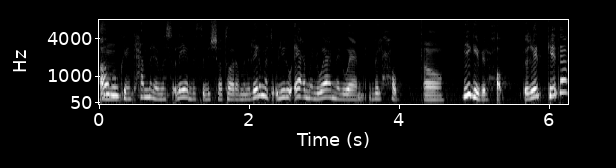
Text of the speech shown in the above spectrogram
آه مم. ممكن يتحمل المسؤولية بس بالشطارة من غير ما تقولي له اعمل واعمل واعمل بالحب آه بيجي بالحب غير كده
